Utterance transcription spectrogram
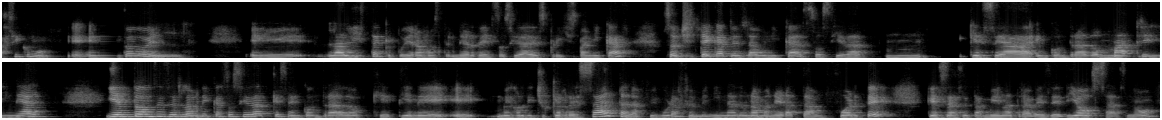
así como en todo el, eh, la lista que pudiéramos tener de sociedades prehispánicas, Xochitecat es la única sociedad mm, que se ha encontrado matrilineal. Y entonces es la única sociedad que se ha encontrado que tiene, eh, mejor dicho, que resalta la figura femenina de una manera tan fuerte que se hace también a través de diosas, ¿no?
